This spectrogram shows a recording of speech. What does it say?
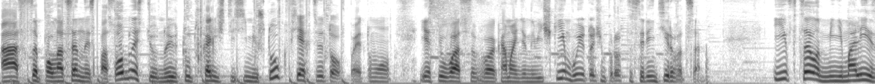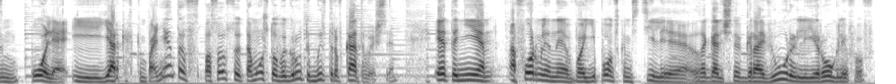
а с полноценной способностью, ну и тут в количестве 7 штук всех цветов, поэтому если у вас в команде новички, им будет очень просто сориентироваться. И в целом минимализм поля и ярких компонентов способствует тому, что в игру ты быстро вкатываешься. Это не оформленное в японском стиле загадочных гравюр или иероглифов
